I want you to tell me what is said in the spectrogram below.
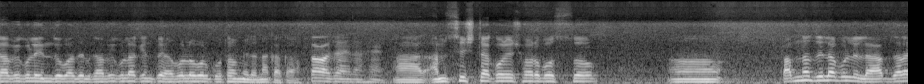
গাভীগুলো ইন্দুবাদিল গাভীগুলা কিন্তু অ্যাভেলেবল কোথাও মেলে না কাকা। পাওয়া যায় না হ্যাঁ। আর আমি চেষ্টা করি সর্বোচ্চ পাবনা জেলা বললে লাভ যারা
